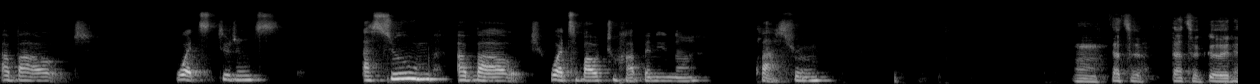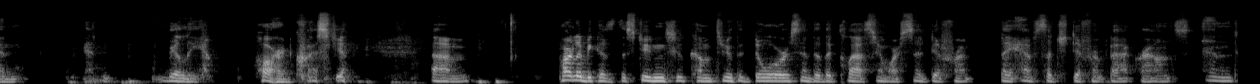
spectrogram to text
about what students assume about what's about to happen in a classroom? Mm, that's a that's a good and, and really hard question. Um, partly because the students who come through the doors into the classroom are so different. They have such different backgrounds, and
